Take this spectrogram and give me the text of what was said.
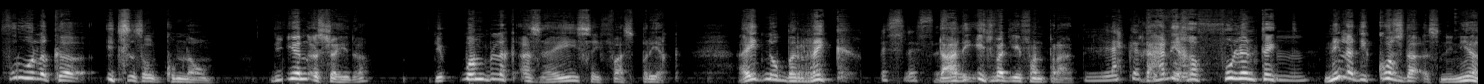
vrolike iets sal kom na hom. Die een is Shahida, die oomblik as hy sy vasbreek. Hy het nou bereik Beslis. daardie iets wat jy van praat. lekker Daardie gevoel. gevoelendheid, mm. nie dat die kos daar is nie, nee.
